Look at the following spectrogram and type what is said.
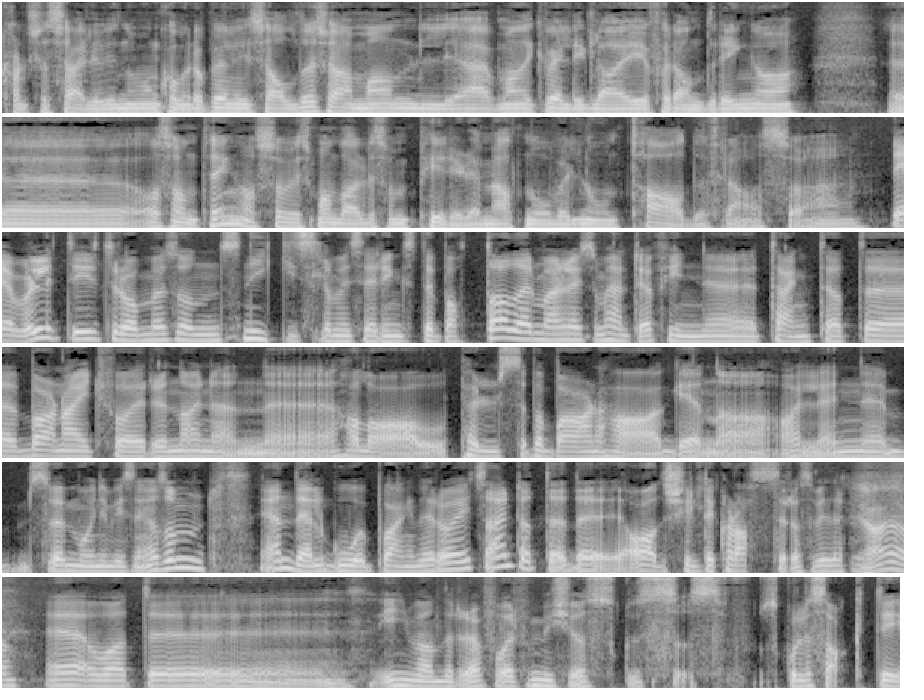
kanskje særlig når man kommer opp i en viss alder, så er man, er man ikke veldig glad i forandring og, og sånne ting. Også hvis man da liksom pirrer det med at nå vil noen ta det fra oss. Det er vel litt i tråd med sånn snikislamiseringsdebatter, der man liksom hele tida finner tegn til at eh, barna ikke får en annen enn halal pølse på barnehagen og all den eh, svømmeundervisninga, som er en del gode poeng der òg, ikke sant? At det, det er adskilte klasser osv. ja, ja. Eh, Og at eh, innvandrere får for mye å skulle sagt i,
